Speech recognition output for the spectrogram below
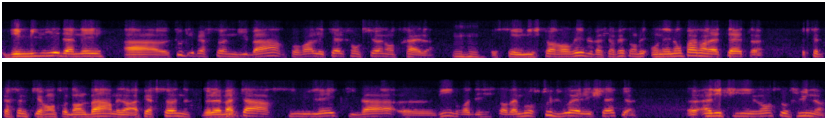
des milliers d'années à euh, toutes les personnes du bar pour voir lesquelles fonctionnent entre elles. Mhm. Et c'est une histoire horrible parce qu'en fait, on n'est non pas dans la tête de cette personne qui rentre dans le bar, mais dans la personne de l'avatar simulé qui va euh, vivre des histoires d'amour toutes jouées à l'échec indéfiniment, sauf une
